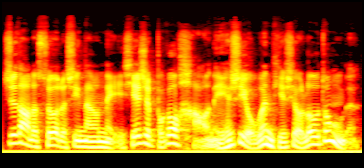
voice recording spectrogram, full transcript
知道的所有的事情当中，哪些是不够好，哪些是有问题、是有漏洞的。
